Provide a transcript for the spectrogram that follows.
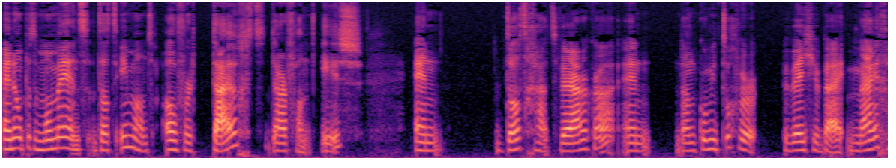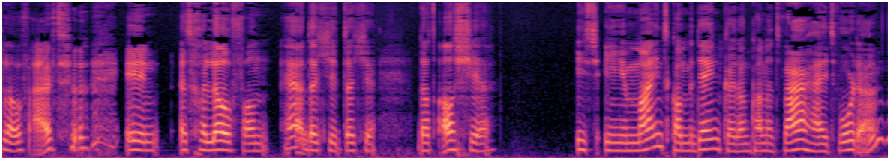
En op het moment dat iemand overtuigd daarvan is en dat gaat werken, en dan kom je toch weer een beetje bij mijn geloof uit in het geloof van hè, dat, je, dat je dat als je iets in je mind kan bedenken, dan kan het waarheid worden.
